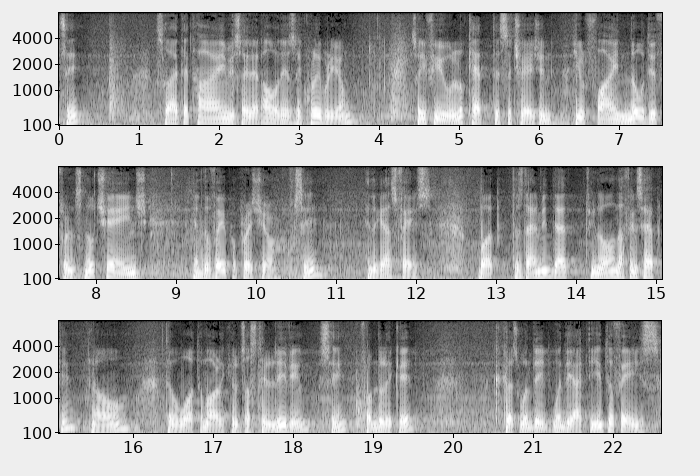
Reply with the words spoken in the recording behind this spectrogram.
See? So at that time, you say that, oh, there's equilibrium. So if you look at the situation, you'll find no difference, no change in the vapor pressure, see, in the gas phase. But does that mean that, you know, nothing's happening? No. The water molecules are still leaving, see, from the liquid. Because when they, when they're at the interface,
